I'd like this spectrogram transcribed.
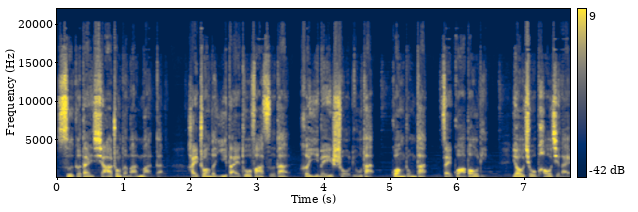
四个弹匣装得满满的，还装了一百多发子弹和一枚手榴弹、光荣弹在挂包里，要求跑起来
